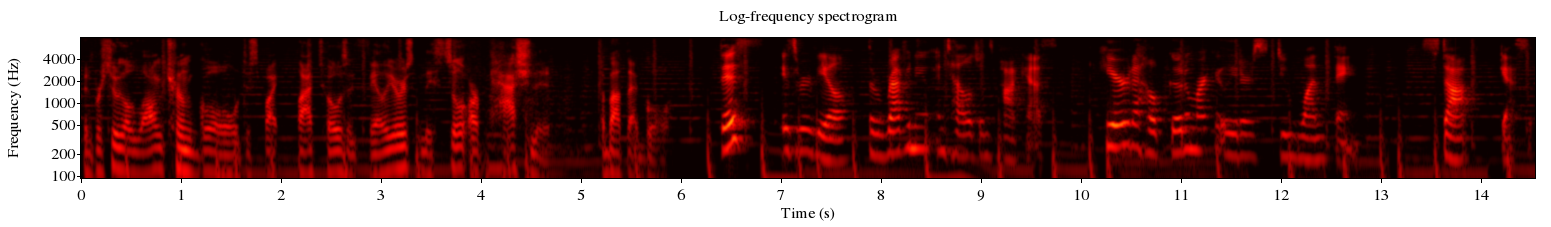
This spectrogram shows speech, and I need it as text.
been pursuing a long term goal despite plateaus and failures, and they still are passionate about that goal. This is Reveal, the Revenue Intelligence Podcast, here to help go to market leaders do one thing stop guessing.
